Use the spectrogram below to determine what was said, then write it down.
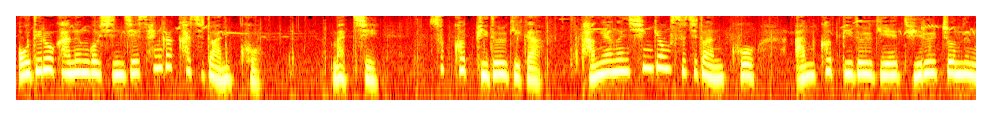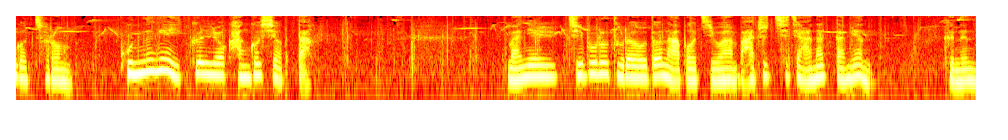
어디로 가는 것인지 생각하지도 않고 마치 수컷 비둘기가 방향은 신경 쓰지도 않고 암컷 비둘기의 뒤를 쫓는 것처럼 본능에 이끌려 간 것이었다. 만일 집으로 돌아오던 아버지와 마주치지 않았다면 그는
